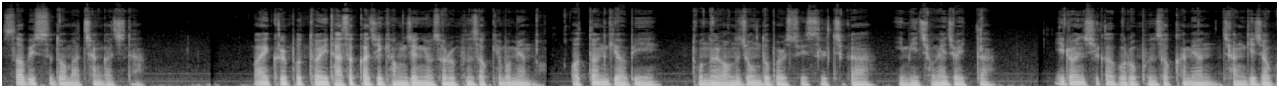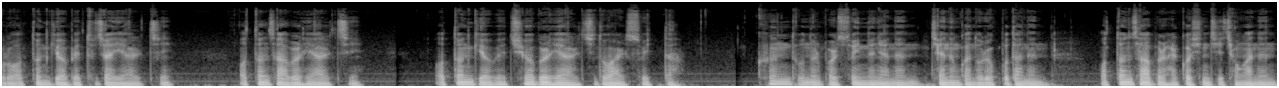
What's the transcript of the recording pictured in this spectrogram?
서비스도 마찬가지다. 마이클 포터의 다섯 가지 경쟁 요소를 분석해보면 어떤 기업이 돈을 어느 정도 벌 수 있을지가 이미 정해져 있다. 이런 시각으로 분석하면 장기적으로 어떤 기업에 투자해야 할지, 어떤 사업을 해야 할지, 어떤 기업에 취업을 해야 할지도 알 수 있다. 큰 돈을 벌 수 있느냐는 재능과 노력보다는 어떤 사업을 할 것인지 정하는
